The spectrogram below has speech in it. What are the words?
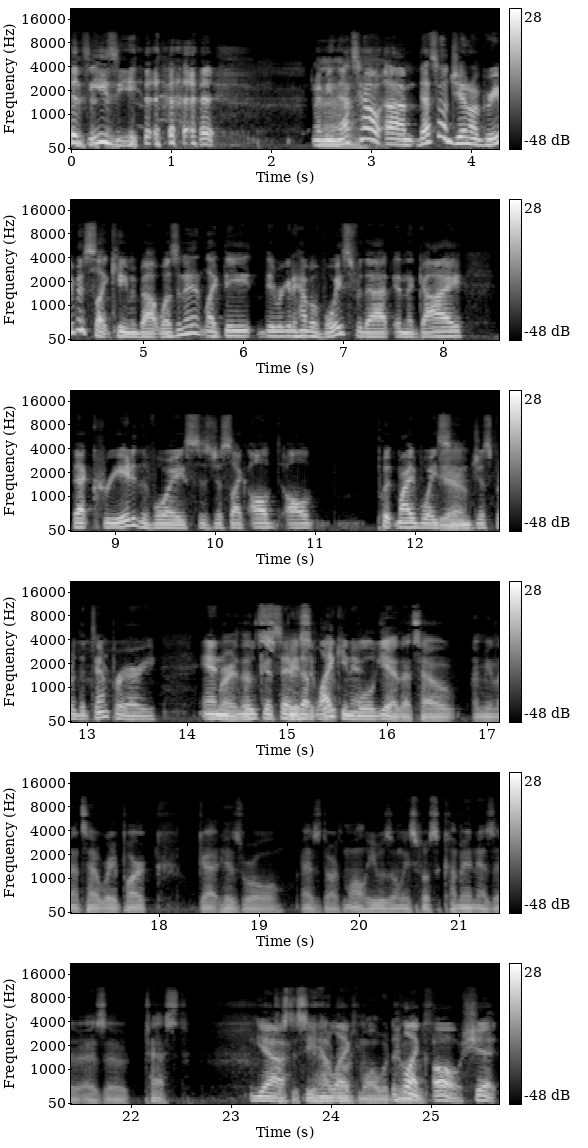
It's easy. I mean, that's how um, that's how General Grievous like came about, wasn't it? Like they they were gonna have a voice for that, and the guy that created the voice is just like, I'll I'll put my voice Yeah. in just for the temporary, and Right, that's Lucas ended up basically- liking it. Well, yeah, that's how. I mean, that's how Ray Park got his role as Darth Maul. He was only supposed to come in as a as a test. Yeah, just to see And how like, Darth Maul would they're Like, oh shit,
